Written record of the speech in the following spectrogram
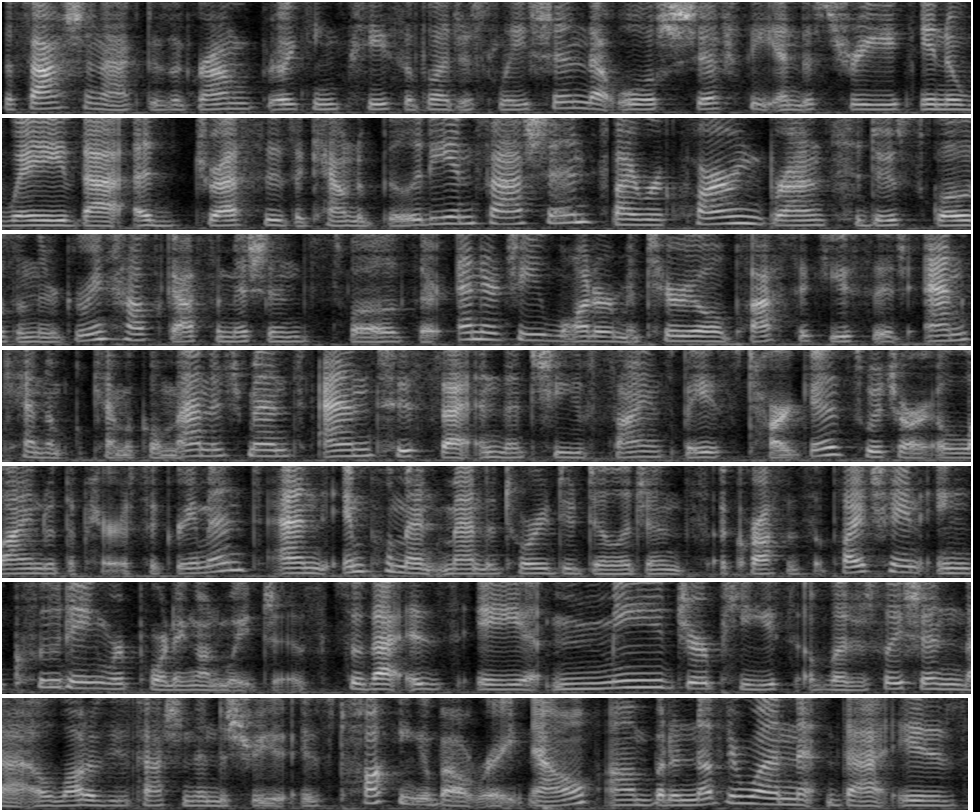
the Fashion Act is a groundbreaking piece of legislation that will shift the industry in a way that addresses accountability in fashion by requiring brands to disclose on their greenhouse gas emissions as well as their energy, water, material, plastic usage, and chem- chemical management, and to set and achieve science based targets which are aligned with the Paris Agreement and implement mandatory due diligence across the supply chain, including reporting on wages wages. So that is a major piece of legislation that a lot of the fashion industry is talking about right now. Um, but another one that is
